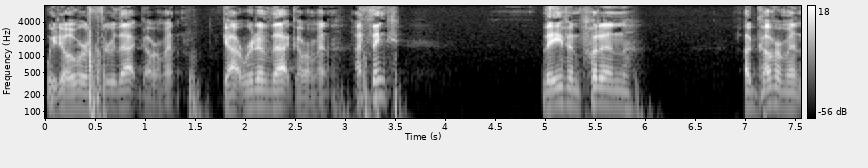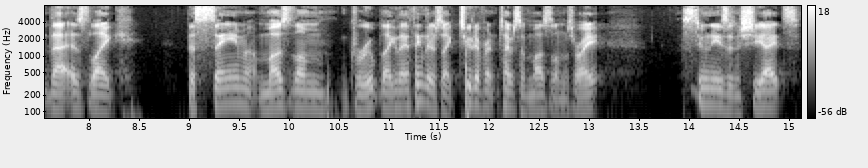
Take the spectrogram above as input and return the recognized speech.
We overthrew that government, got rid of that government. I think they even put in a government that is like the same Muslim group. Like I think there's like two different types of Muslims, right? Sunnis and Shiites.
